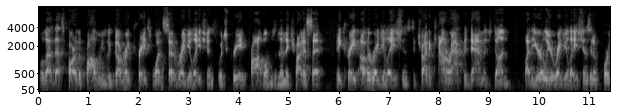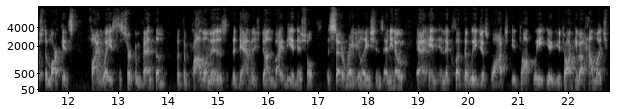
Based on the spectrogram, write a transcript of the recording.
Well, that, that's part of the problem. The government creates one set of regulations which create problems, and then they try to set they create other regulations to try to counteract the damage done by the earlier regulations. And of course, the markets find ways to circumvent them. But the problem is the damage done by the initial set of regulations. And you know, uh, in, in the clip that we just watched, you talk, we, you're talking about how much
